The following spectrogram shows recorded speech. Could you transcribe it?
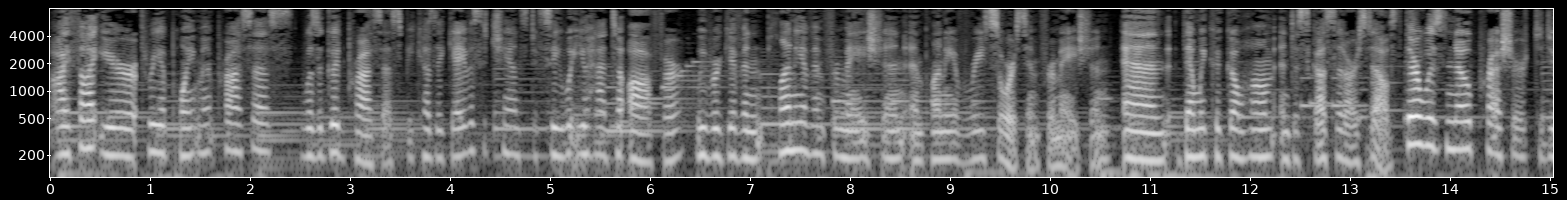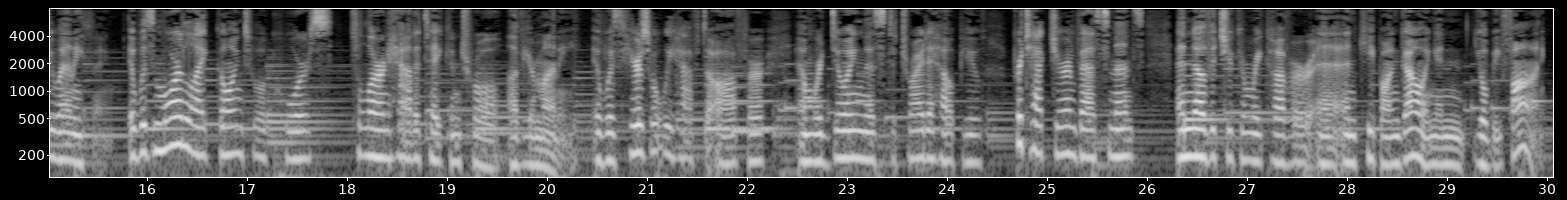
I thought your three appointment process was a good process because it gave us a chance to see what you had to offer. We were given plenty of information and plenty of resource information, and then we could go home and discuss it ourselves. There was no pressure to do anything. It was more like going to a course to learn how to take control of your money. It was here's what we have to offer, and we're doing this to try to help you protect your investments and know that you can recover and, and keep on going and you'll be fine.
